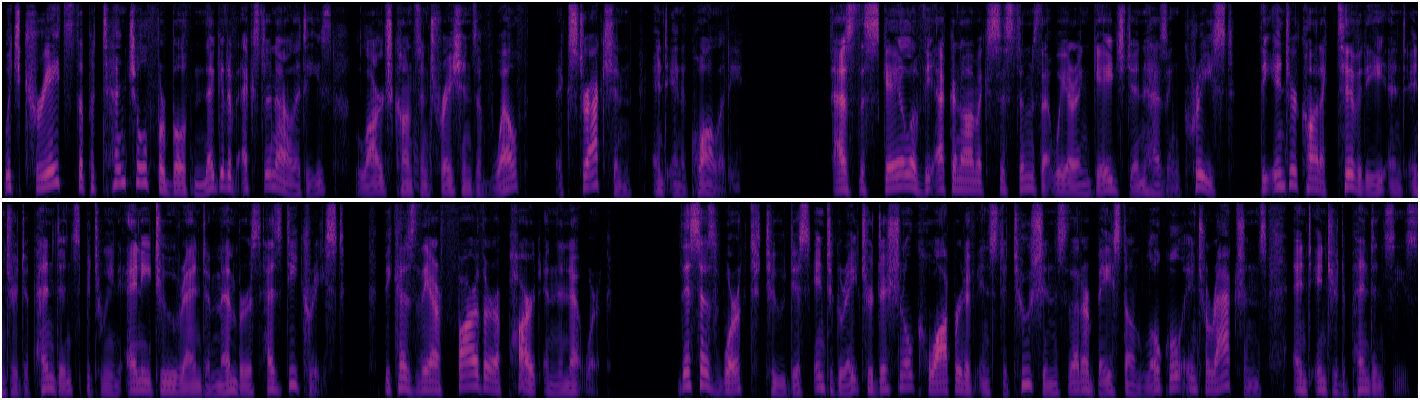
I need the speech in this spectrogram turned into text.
which creates the potential for both negative externalities, large hmm. concentrations of wealth, extraction, and inequality. As the scale of the economic systems that we are engaged in has increased, the interconnectivity and interdependence between any two random members has decreased because they are farther apart in the network. This has worked to disintegrate traditional cooperative institutions that are based on local interactions and interdependencies.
